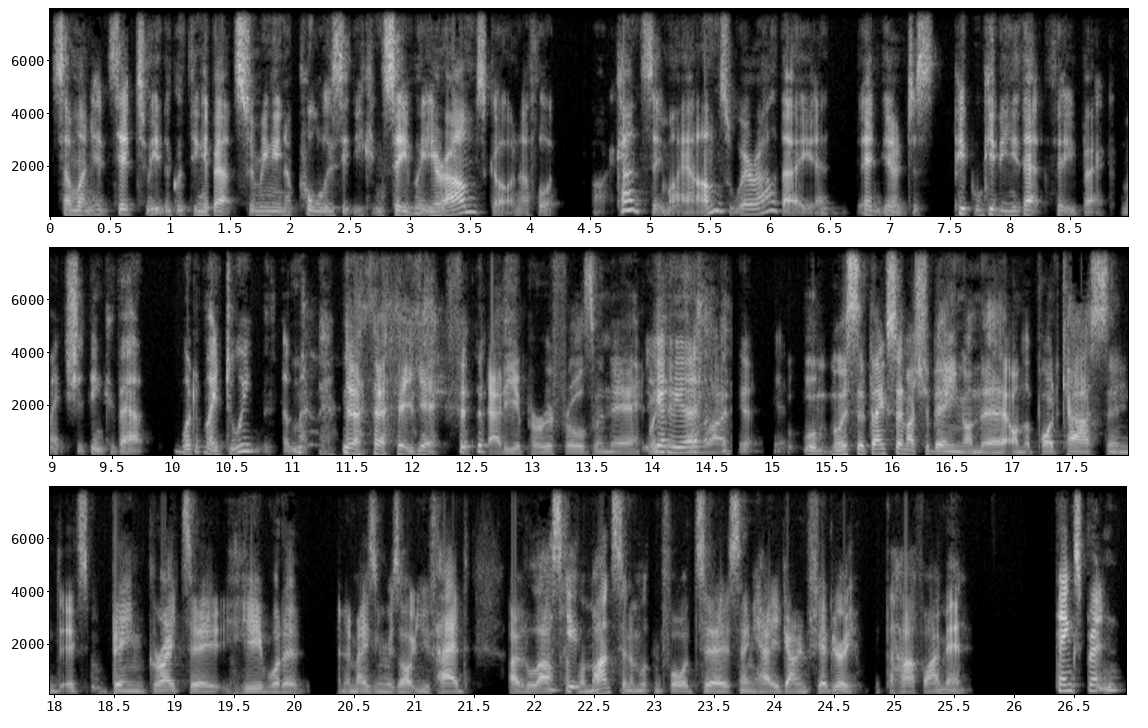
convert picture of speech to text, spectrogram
someone had said to me the good thing about swimming in a pool is that you can see where your arms go. And I thought, oh, I can't see my arms. Where are they? And, and, you know, just people giving you that feedback makes you think about what am I doing with them? yeah, out of your peripherals when they're when yeah, they're yeah. yeah, Well, Melissa, thanks so much for being on the on the podcast, and it's been great to hear what a, an amazing result you've had over the last Thank couple you. of months. And I'm looking forward to seeing how you go in February with the half Ironman. Thanks, Brenton.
